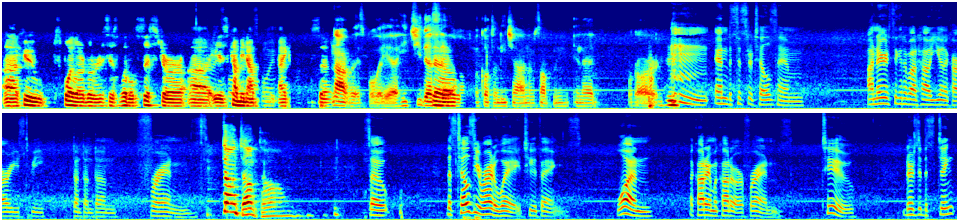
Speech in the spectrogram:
uh, who spoiler alert is his little sister uh, is coming up this point. with the icon. So Not really spoiler, yeah. He she does So- say Makoto Nichan or something in that regard. Mm-hmm. and the sister tells him, I know you're thinking about how you and Akari used to be dun dun dun friends. Dun dun dun. So this tells you right away two things. One, Akari and Makoto are friends. Two, there's a distinct,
